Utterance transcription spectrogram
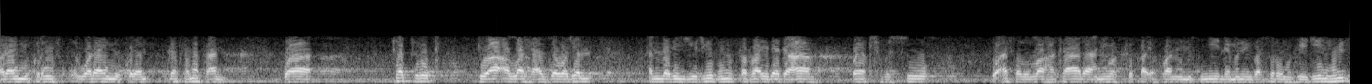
ولا يملك ولا يملك لك نفعا وتترك دعاء الله عز وجل الذي يجيب المضطر إذا دعاه ويكشف السوء وأسأل الله تعالى أن يوفق إخوان المسلمين لمن يبصرهم في دينهم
